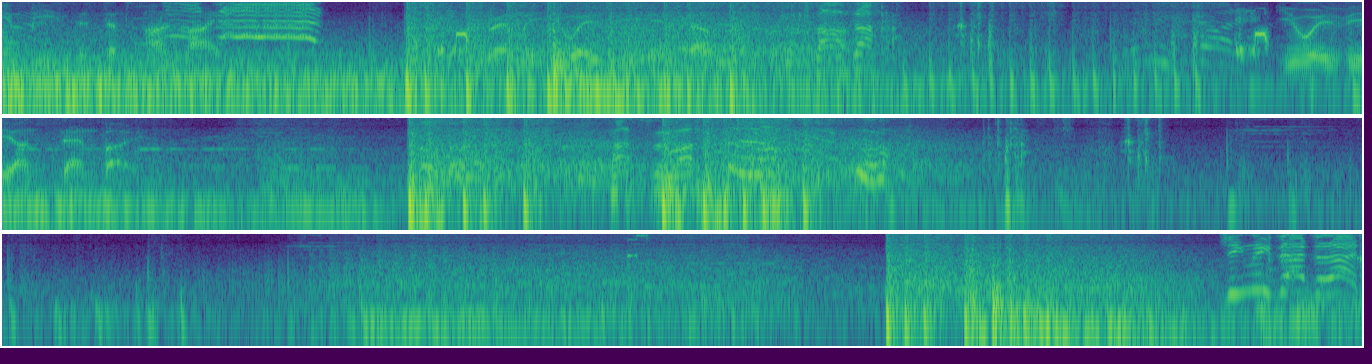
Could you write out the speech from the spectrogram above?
EMP systems online. Friendly UAV inbound. Sağda. UAV on standby. Tasla. Jingling down to that.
